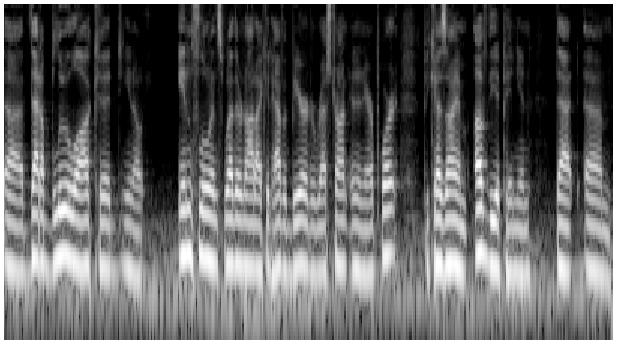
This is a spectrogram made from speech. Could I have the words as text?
uh, that a blue law could, you know, influence whether or not I could have a beer at a restaurant in an airport because I am of the opinion that um,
